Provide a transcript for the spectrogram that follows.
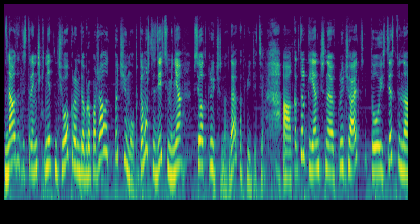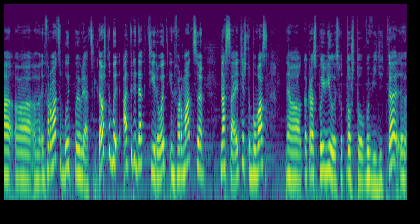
на вот этой страничке нет ничего, кроме «Добро пожаловать». Почему? Потому что здесь у меня все отключено, да, как видите. А, как только я начинаю включать, то, естественно, а, информация будет появляться. Для того, чтобы отредактировать информацию на сайте, чтобы у вас а, как раз появилось вот то, что вы видите, да, э,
